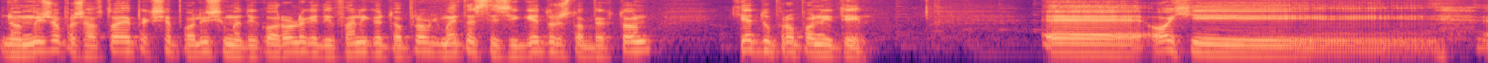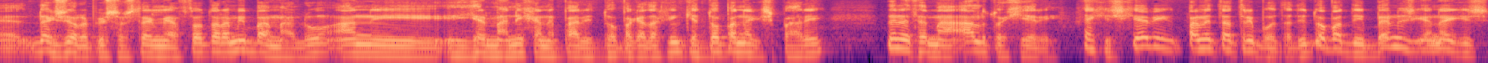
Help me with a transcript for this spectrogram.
νομίζω πως αυτό έπαιξε πολύ σημαντικό ρόλο γιατί φάνηκε ότι το πρόβλημα ήταν στη συγκέντρωση των παιχτών και του προπονητή. Ε, όχι. Ε, δεν ξέρω ποιος το στέλνει αυτό. Τώρα μην πάμε αλλού. Αν οι, οι Γερμανοί είχαν πάρει τόπα, καταρχήν και τόπα να έχεις πάρει, δεν είναι θέμα άλλο το χέρι. Έχεις χέρι, πάνε τα τρίποτα. Την τόπα την παίρνεις για να έχεις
